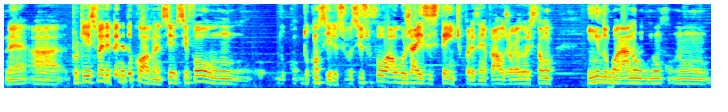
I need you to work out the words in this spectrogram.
Né? Ah, porque isso vai depender do Covenant. Se, se for um, do, do concílio. Se, se isso for algo já existente, por exemplo, ah, os jogadores estão indo morar num, num,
